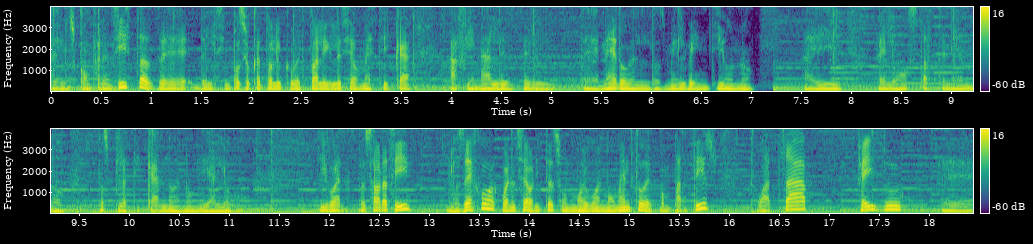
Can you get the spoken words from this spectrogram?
de los conferencistas del Simposio Católico Virtual Iglesia Doméstica a finales de enero del 2021. Ahí, ahí lo vamos a estar teniendo, pues platicando en un diálogo. Y bueno, pues ahora sí, los dejo. Acuérdense, ahorita es un muy buen momento de compartir. WhatsApp, Facebook, eh,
